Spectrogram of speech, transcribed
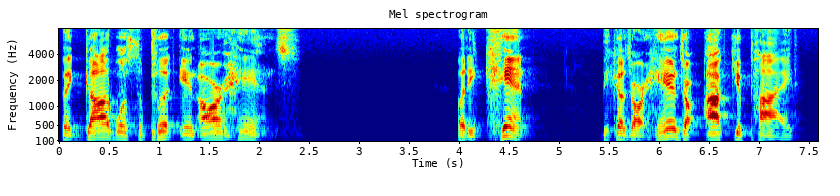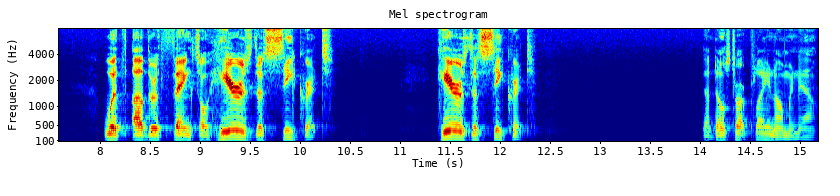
that God wants to put in our hands, but He can't because our hands are occupied with other things. So here's the secret. Here's the secret. Now, don't start playing on me now.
